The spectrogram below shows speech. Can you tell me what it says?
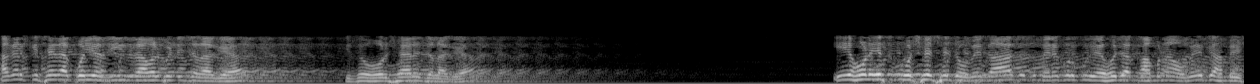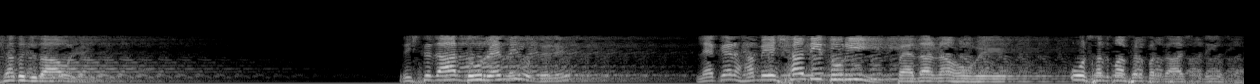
اگر کسی کا کوئی عزیز راول پنڈی چلا گیا کسی ہور شہر چلا گیا، یہ ہوں اس کوشش گا کہ میرے کو کوئی یہو جہ کام نہ ہوئے کہ ہمیشہ تو جدا ہو جائے۔ رشتہ دار دور رہتے ہی ہوتے ہیں لیکن ہمیشہ دی دوری پیدا نہ ہوئے، وہ صدمہ پھر برداشت نہیں ہوتا۔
